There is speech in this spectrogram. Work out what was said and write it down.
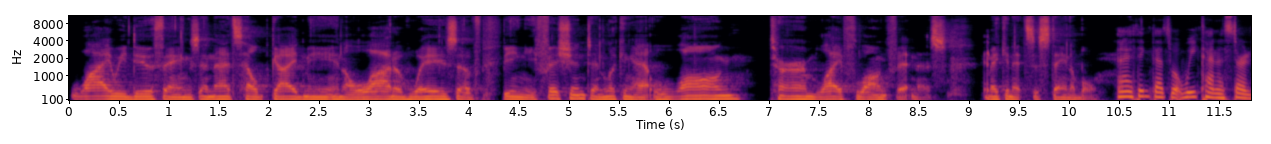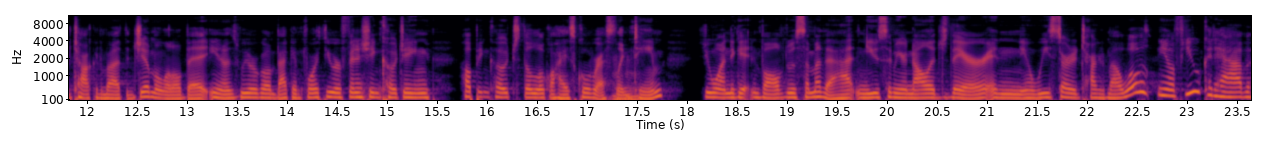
why we do things, and that's helped guide me in a lot of ways of being efficient and looking at long term, lifelong fitness, making it sustainable. And I think that's what we kind of started talking about at the gym a little bit. You know, as we were going back and forth, you were finishing coaching, helping coach the local high school wrestling Mhm. team. You wanted to get involved with some of that and use some of your knowledge there. And, you know, we started talking about what was, you know, if you could have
